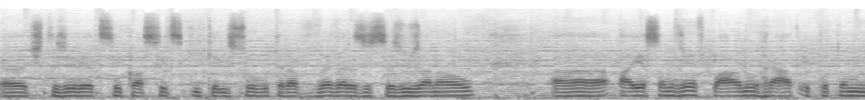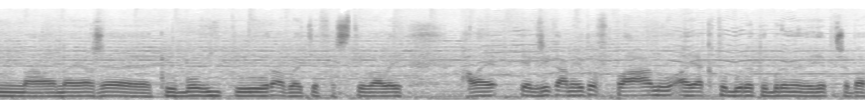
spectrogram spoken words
eh, čtyři věci klasické, které jsou teda ve verzi se Zuzanou. A, a je samozřejmě v plánu hrát i potom na, na jaře klubový tour a v létě festivaly, ale jak říkám, je to v plánu a jak to bude, to budeme vědět třeba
